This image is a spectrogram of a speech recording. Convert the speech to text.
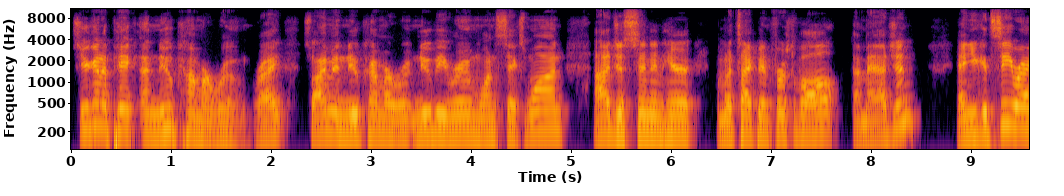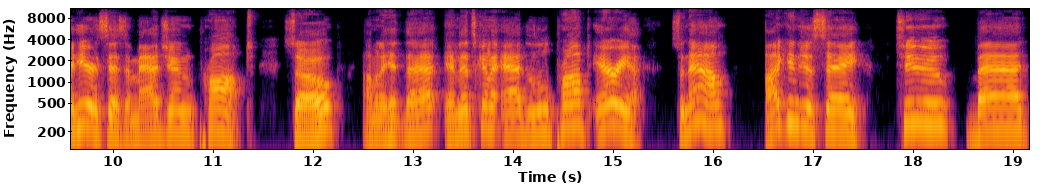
So you're going to pick a newcomer room, right? So I'm in newcomer room, newbie room 161. I just send in here. I'm going to type in, first of all, imagine. And you can see right here, it says imagine prompt. So I'm going to hit that and it's going to add the little prompt area. So now I can just say too bad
